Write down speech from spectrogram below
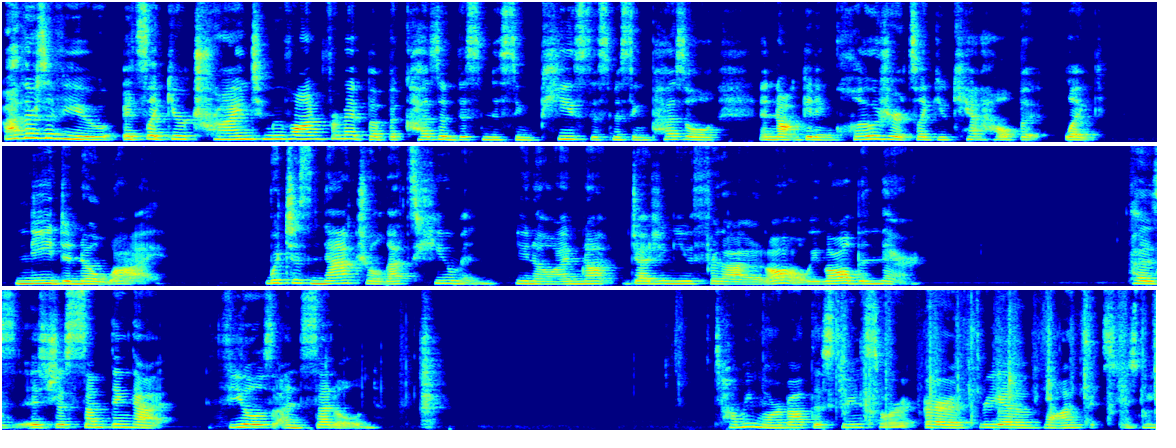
Others of you, it's like you're trying to move on from it, but because of this missing piece, this missing puzzle, and not getting closure, it's like you can't help but like need to know why, which is natural. That's human. You know, I'm not judging you for that at all. We've all been there. Because it's just something that feels unsettled. Tell me more about this three of sword or three of wands, excuse me.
